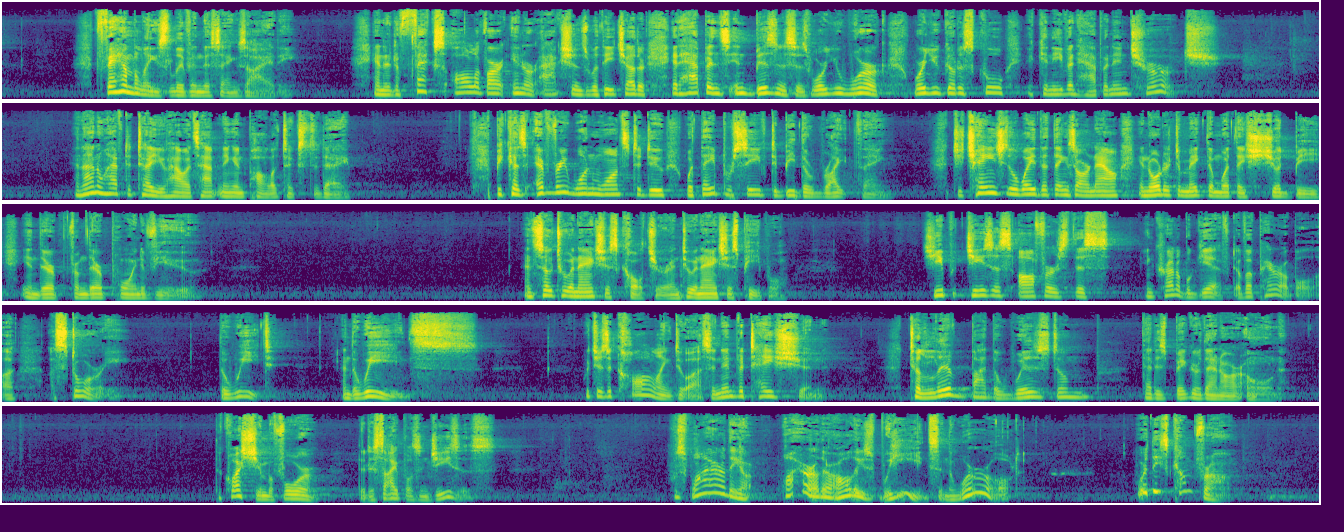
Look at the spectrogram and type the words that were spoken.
Families live in this anxiety. And it affects all of our interactions with each other. It happens in businesses, where you work, where you go to school. It can even happen in church. And I don't have to tell you how it's happening in politics today. Because everyone wants to do what they perceive to be the right thing, to change the way that things are now in order to make them what they should be in their, from their point of view. And so, to an anxious culture and to an anxious people, Jesus offers this incredible gift of a parable, a, a story, the wheat and the weeds which is a calling to us, an invitation to live by the wisdom that is bigger than our own. The question before the disciples and Jesus was why are, they, why are there all these weeds in the world? Where'd these come from?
